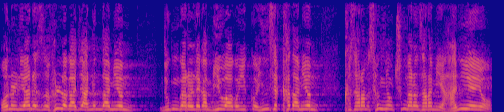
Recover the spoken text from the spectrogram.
오늘 내 안에서 흘러가지 않는다면 누군가를 내가 미워하고 있고 인색하다면 그 사람 성령 충만한 사람이 아니에요.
